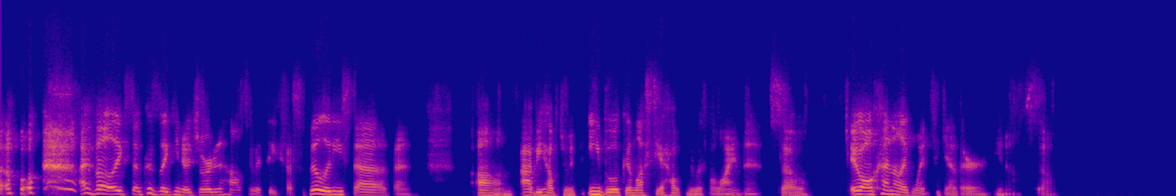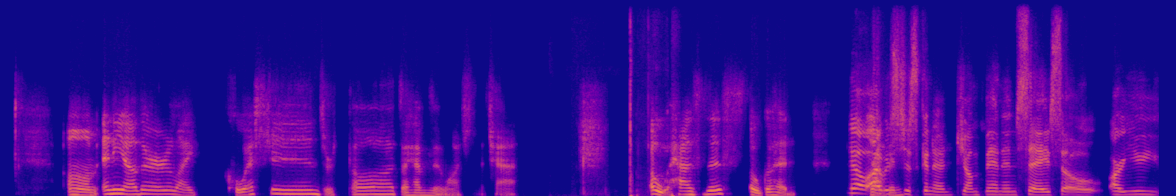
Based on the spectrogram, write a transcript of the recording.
so I felt like so because like you know Jordan helped me with the accessibility stuff and um, Abby helped me with ebook and Lesia helped me with alignment. So it all kind of like went together, you know. So um, any other like questions or thoughts? I haven't been watching the chat. Oh, has this? Oh, go ahead. No, I was just gonna jump in and say, so are you,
